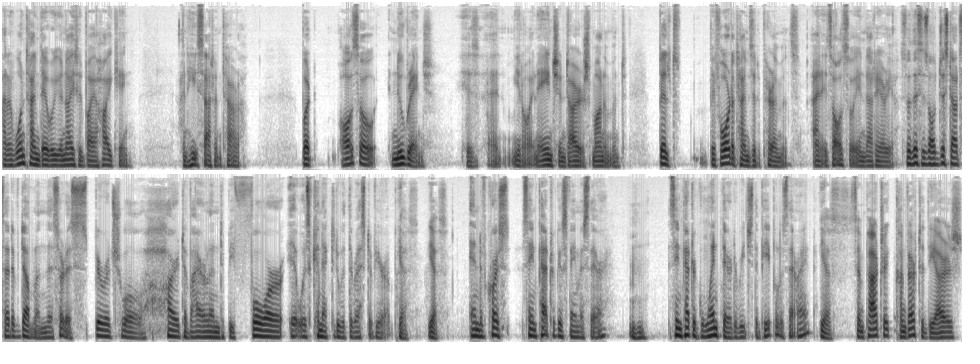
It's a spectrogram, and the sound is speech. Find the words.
And at one time they were united by a high king, and he sat in Tara. But also Newgrange is, an, you know, an ancient Irish monument built before the times of the pyramids, and it's also in that area. So this is all just outside of Dublin, the sort of spiritual heart of Ireland before it was connected with the rest of Europe. Yes, yes. And of course, St. Patrick is famous there. hmm St. Patrick went there to reach the people, is that right? Yes, St. Patrick converted the Irish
